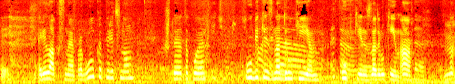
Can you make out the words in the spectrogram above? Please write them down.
э, релаксная прогулка перед сном. Что это такое? Кубики с надрукием. Кубки с надрукием. А, Да. на-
